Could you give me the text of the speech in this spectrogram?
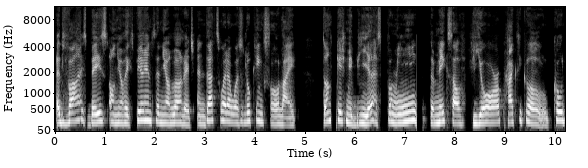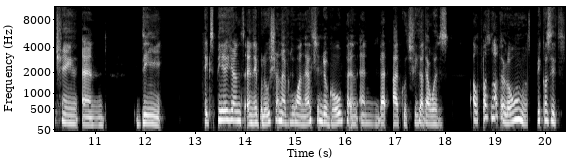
advice based on your experience and your knowledge. And that's what I was looking for. Like, don't give me BS. For me, the mix of your practical coaching and the experience and evolution everyone else in the group and, and that I could feel that I was I was not alone because it's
